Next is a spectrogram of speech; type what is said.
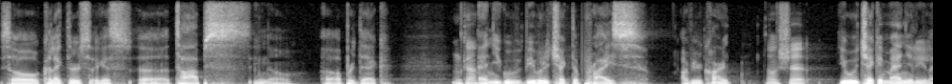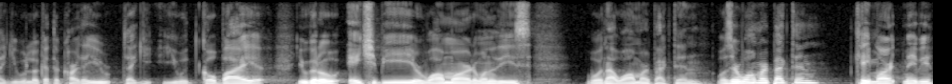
So collectors, I guess, uh, Topps, you know, uh, upper deck, Okay. and you would be able to check the price of your card. Oh shit. You would check it manually. Like you would look at the card that you like. You, you would go buy. You would go to HEB or Walmart or one of these. Well, not Walmart back then. Was there Walmart back then? Kmart maybe.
